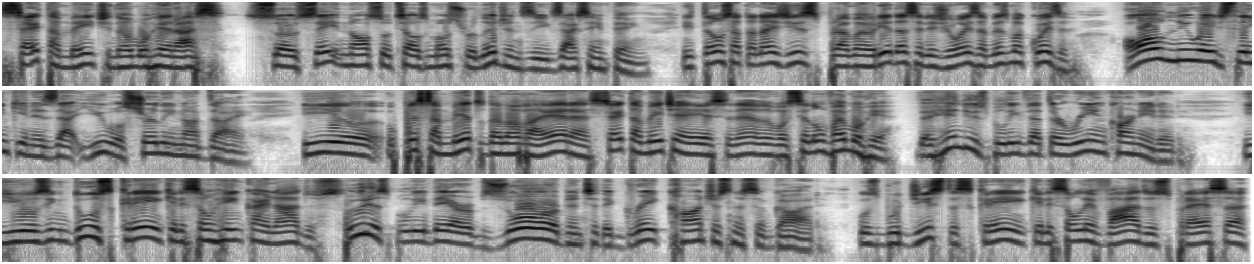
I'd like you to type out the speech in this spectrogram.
Certamente não morrerás. So Satan also tells most religions the exact same thing. Então Satanás diz para a maioria das religiões a mesma coisa. All New Age thinking is that you will surely not die. E o, o pensamento da nova era certamente é esse, né? Você não vai morrer. The Hindus believe that they're reincarnated. E os hindus creem que eles são reencarnados. Buddhists believe they are absorbed into the great consciousness of God. Os budistas creem que eles são levados para essa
